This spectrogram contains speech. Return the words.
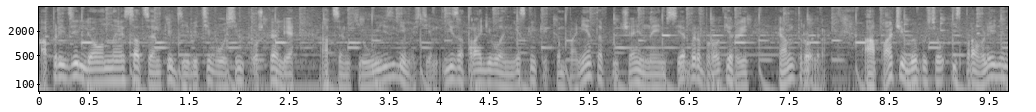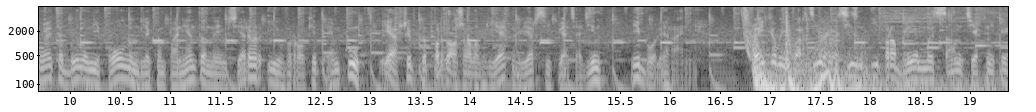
определенная с оценкой 9,8 по шкале оценки уязвимости и затрагивала несколько компонентов, включая name-сервер, брокер и контроллер. Apache выпустил исправление, но это было неполным для компонента name-сервер и в Rocket MQ, и ошибка продолжала влиять на версии 5.1 и более ранее. Фейковые квартиры, расизм и проблемы с сантехникой.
